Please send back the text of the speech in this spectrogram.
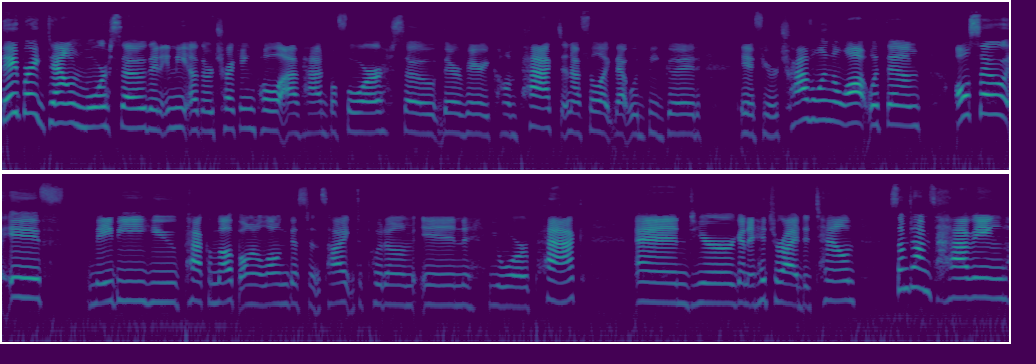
They break down more so than any other trekking pole I've had before, so they're very compact and I feel like that would be good if you're traveling a lot with them. Also, if maybe you pack them up on a long distance hike to put them in your pack and you're gonna hitch a ride to town, sometimes having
